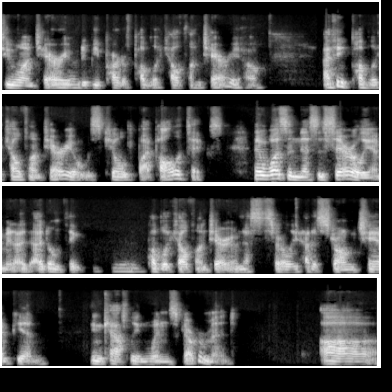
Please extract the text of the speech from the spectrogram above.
to Ontario to be part of Public Health Ontario, I think Public Health Ontario was killed by politics. And it wasn't necessarily, I mean, I, I, don't think Public Health Ontario necessarily had a strong champion in Kathleen Wynne's government. Uh,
